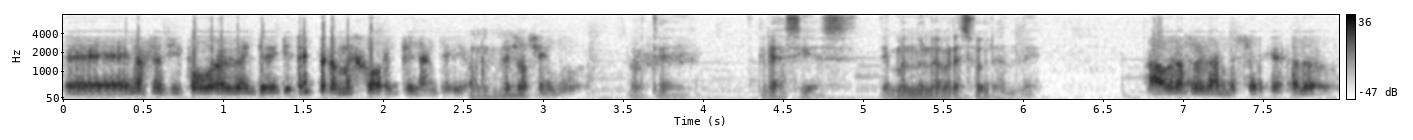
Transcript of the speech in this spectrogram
eh, no sé si fue bueno el 2023, pero mejor que el anterior, eso sin duda. Ok, gracias. Te mando un abrazo grande. Abrazo grande, Sergio, hasta luego.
